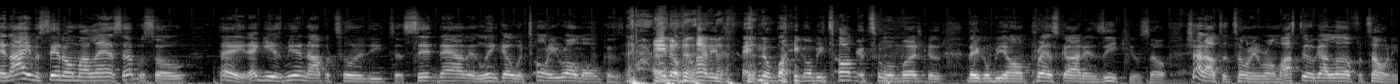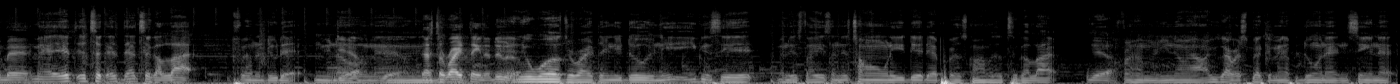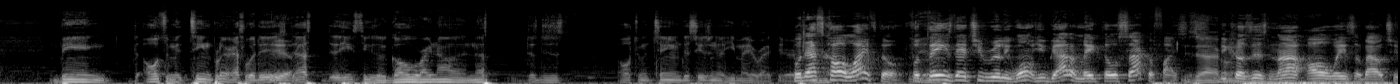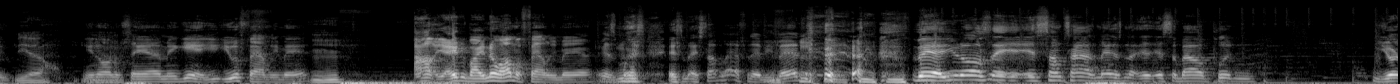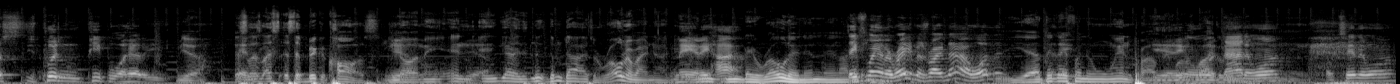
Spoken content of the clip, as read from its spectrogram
And I even said on my last episode, hey, that gives me an opportunity to sit down and link up with Tony Romo because ain't nobody ain't nobody gonna be talking to him much because they're gonna be on Prescott and Ezekiel. So shout out to Tony Romo. I still got love for Tony, man. man, it, it took it, that took a lot for him to do that. You know, Yeah, man. That's the right thing to do. Though. it was the right thing to do, and he, you can see it in his face and his tone when he did that press conference. It took a lot Yeah. from him. You know, you got to respect him man for doing that and seeing that being the ultimate team player. That's what it is. Yeah. That's he sees a goal right now, and that's just, just ultimate team decision that he made right there. But that's called life, though. For things that you really want, you got to make those sacrifices Exactly. because it's not always about you. yeah, You know what I'm saying? I mean, again, you you a family man. Mm-hmm. I, yeah, everybody know I'm a family man. As much as man, stop laughing at me, man. Man, you know what I'm saying? It's sometimes, man. It's not. It's about putting your putting people ahead of you. yeah. It's, And- it's, it's a bigger cause, you Yeah. know what I mean? And Yeah. and you gotta look, them guys are rolling right now. dude. Man, they hot. They rolling, and, and They playing the Ravens right now, wasn't they? Yeah, I think they finna win probably. Yeah, they most gonna win likely. nine and one or ten and one.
